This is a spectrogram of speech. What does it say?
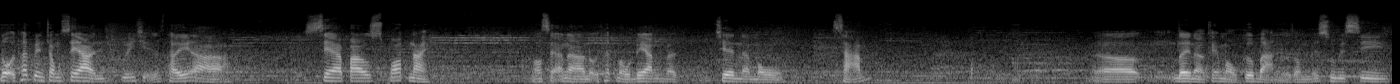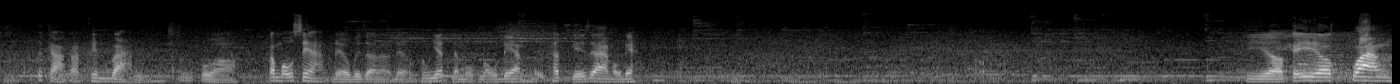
Nội thất bên trong xe quý anh chị thấy là xe Power Sport này nó sẽ là nội thất màu đen và trên là màu xám. À, đây là cái màu cơ bản của dòng Mitsubishi. Tất cả các phiên bản của các mẫu xe đều bây giờ là đều thống nhất là một màu đen nội thất ghế da màu đen. Thì ờ, cái ờ, khoang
